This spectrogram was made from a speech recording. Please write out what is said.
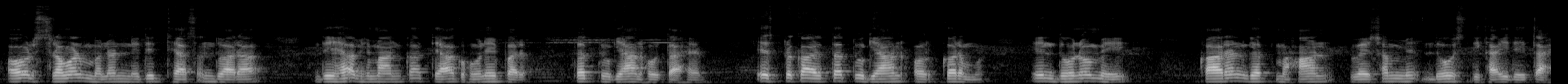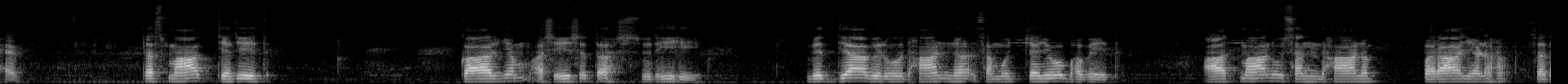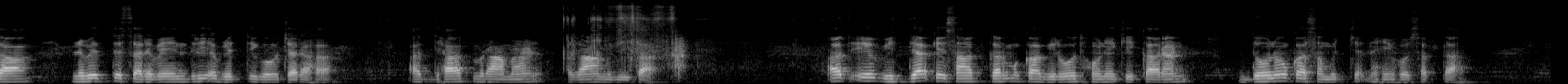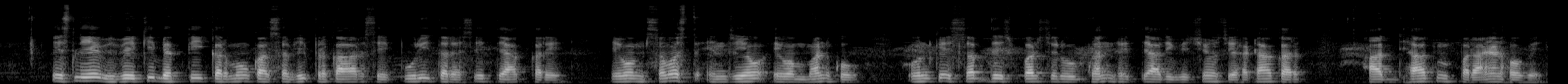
और श्रवण मनन निधिध्यासन द्वारा देहाभिमान का त्याग होने पर तत्वज्ञान होता है। इस प्रकार तत्वज्ञान और कर्म इन दोनों में कारणगत महान वैषम्य दोष दिखाई देता है। तस्मात् त्यजेत कार्यम अशेषतः सुधि। विद्या विरोधान्न समुच्चयो भवेत्। आत्मानुसंधानपरायण सदा निवृत्त सर्वेन्द्रियवृत्तिगोचर अध्यात्म रामायण राम गीता अतएव विद्या के साथ कर्म का विरोध होने के कारण दोनों का समुच्चय नहीं हो सकता। इसलिए विवेकी व्यक्ति कर्मों का सभी प्रकार से पूरी तरह से त्याग करे। एवं समस्त इंद्रियों एवं मन को उनके शब्द, स्पर्श, रूप, गंध इत्यादि विषयों से हटाकर आध्यात्म परायण होवे।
